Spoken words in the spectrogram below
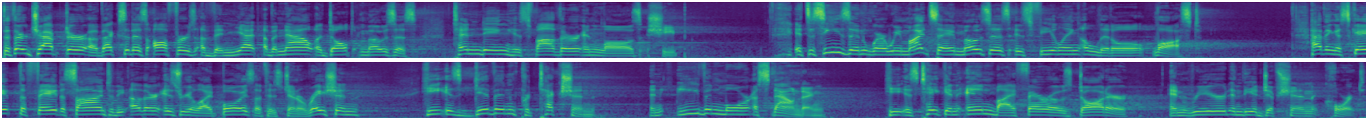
The third chapter of Exodus offers a vignette of a now adult Moses tending his father in law's sheep. It's a season where we might say Moses is feeling a little lost. Having escaped the fate assigned to the other Israelite boys of his generation, he is given protection, and even more astounding, he is taken in by Pharaoh's daughter and reared in the Egyptian court.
